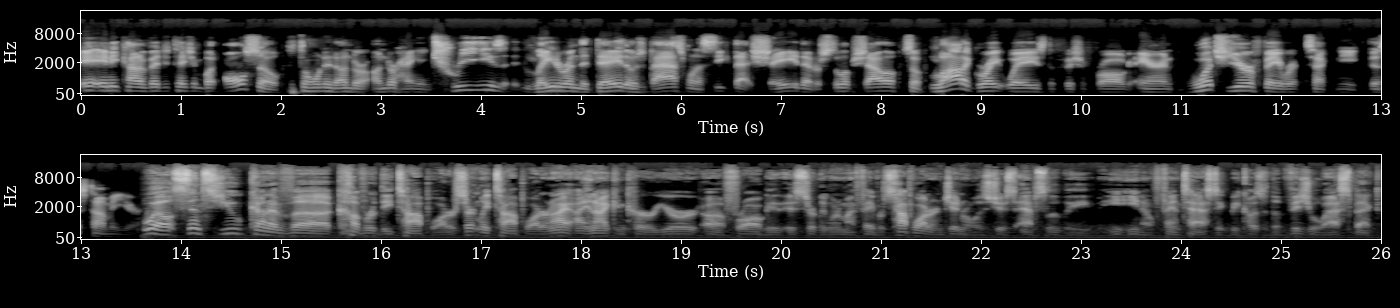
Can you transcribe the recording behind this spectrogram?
any kind of vegetation, but also throwing it under underhanging trees later in the day. Those bass want to seek that shade that are still up shallow. So a lot of great ways to fish a frog. Aaron, what's your favorite technique this time of year? Well, since you kind of uh, covered the top water, certainly top water, and I, I and I concur. Your uh, frog is, is certainly one of my favorites. Top water in general is just absolutely you know fantastic because of the visual aspect.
